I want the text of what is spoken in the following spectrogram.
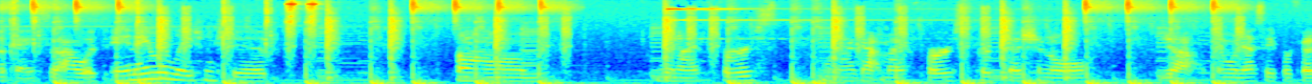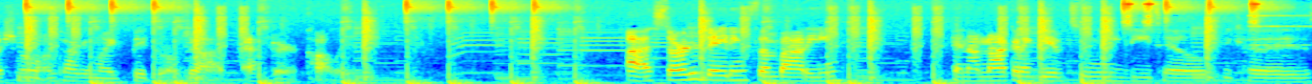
Okay, so I was in a relationship um when I first when I got my first professional job. And when I say professional, I'm talking like big girl job after college. I started dating somebody and I'm not going to give too many details because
